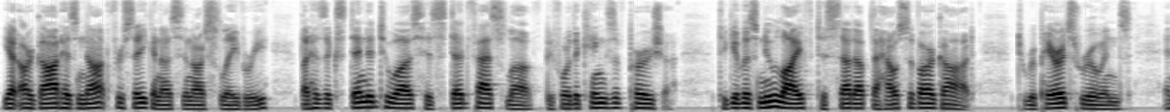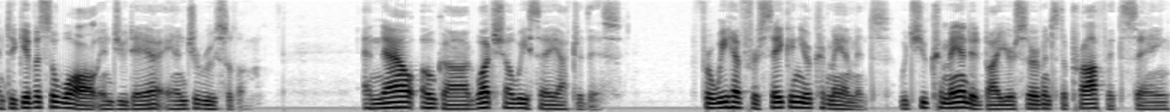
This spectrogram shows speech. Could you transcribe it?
yet our God has not forsaken us in our slavery, but has extended to us his steadfast love before the kings of Persia, to give us new life to set up the house of our God, to repair its ruins, and to give us a wall in Judea and Jerusalem. And now, O God, what shall we say after this? For we have forsaken your commandments, which you commanded by your servants the prophets, saying,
